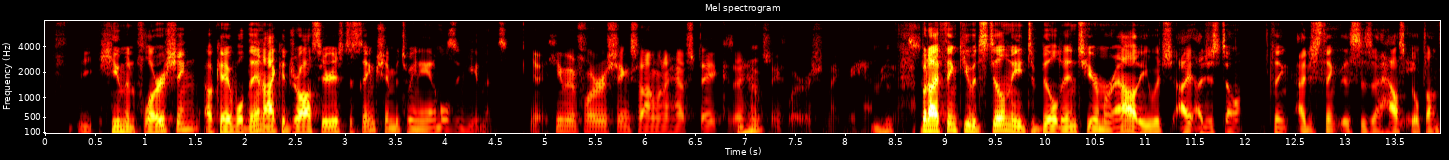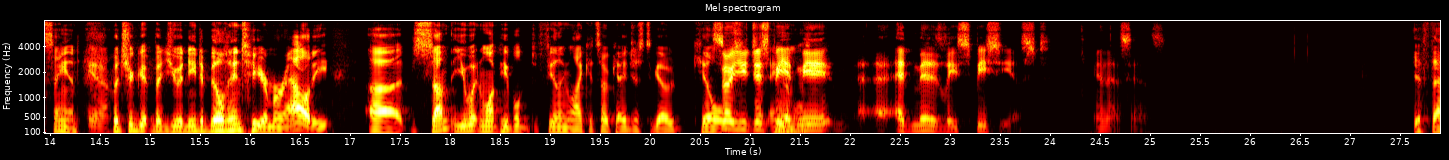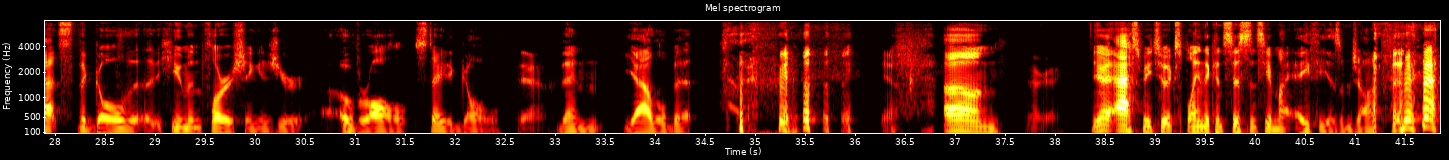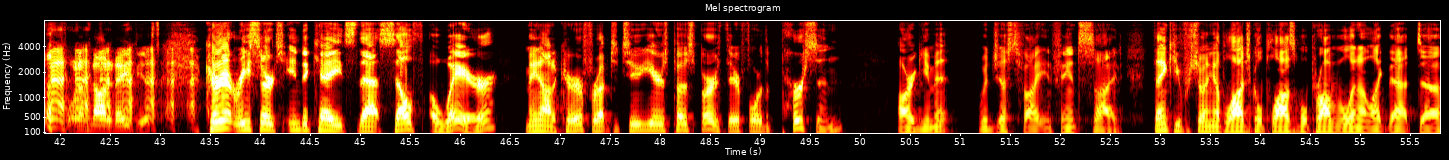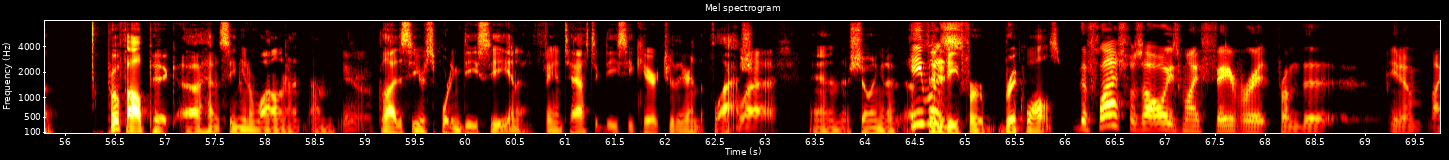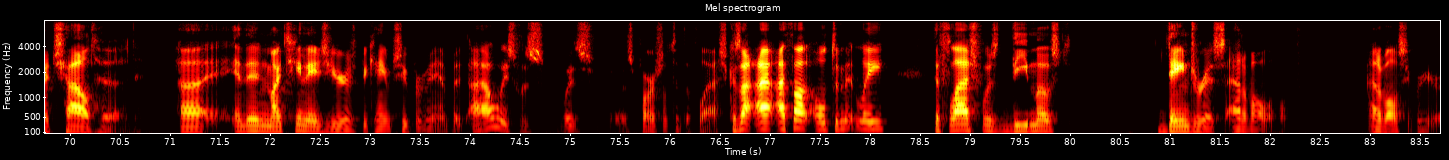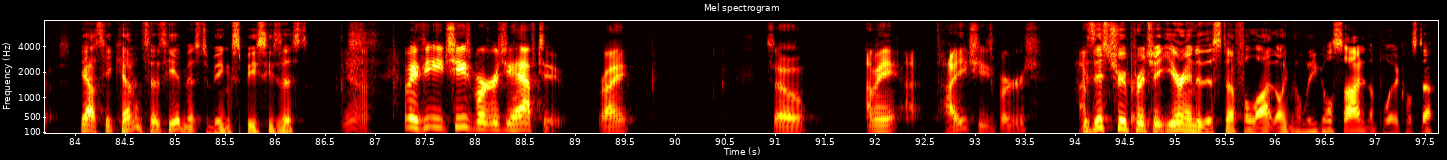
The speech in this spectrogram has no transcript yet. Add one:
human flourishing. Okay, well, then I could draw a serious distinction between animals and humans. yeah, human flourishing. So I'm going to have steak because it Mhm. helps me flourish and make me happy. Mhm. But I think you would still need to build into your morality, which I, I just don't think. I just think this is a house built on sand. yeah. But you're good. But you would need to build into your morality. Uh, some you wouldn't want people feeling like it's okay just to go kill. So you just be animals. uh, admittedly speciesist in that sense. if that's the goal, that uh, human flourishing is your overall stated goal. Yeah. Then yeah, a little bit. Yeah. Um. Okay. You asked me to explain the consistency of my atheism, Jonathan. when I'm not an atheist. Current research indicates that self aware may not occur for up to two years post birth. Therefore, the person argument would justify infanticide. Thank you for showing up logical, plausible, probable. And I like that uh, profile pic. Uh, haven't seen you in a while, and I, I'm Yeah. glad to see you're supporting DC and a fantastic DC character there in the Flash, Flash. and showing an He affinity was- for brick walls. The Flash was always my favorite from the, you know, my childhood, uh, and then my teenage years became Superman. But I always was was was partial to the Flash because I, I I thought ultimately, the Flash was the most dangerous out of all of them, out of all superheroes. Yeah, see, Kevin says he admits to being speciesist. Yeah. I mean, if you eat cheeseburgers, you have to, right? So, I mean, I, I eat cheeseburgers. I'm Is this true, Pritchett? You're into this stuff a lot, like the legal side and the political stuff.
